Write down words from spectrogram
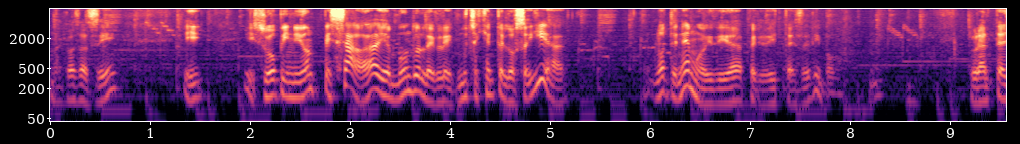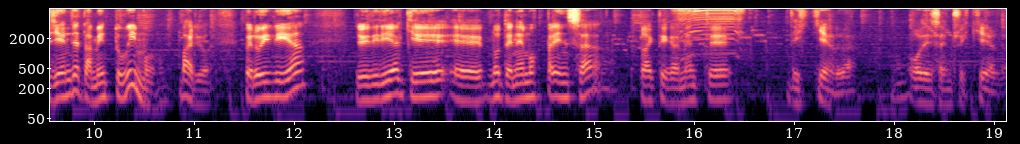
una cosa así, y, su opinión pesaba y el mundo, le, mucha gente lo seguía. No tenemos hoy día periodistas de ese tipo. Durante Allende también tuvimos varios, pero hoy día yo diría que eh, no tenemos prensa prácticamente de izquierda o de centro izquierda.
